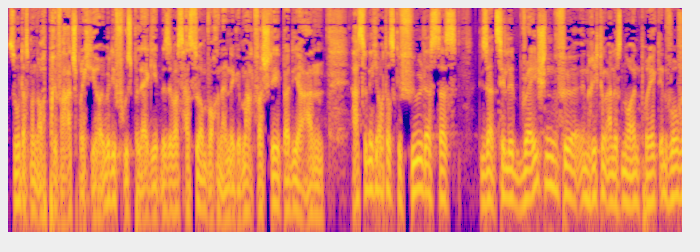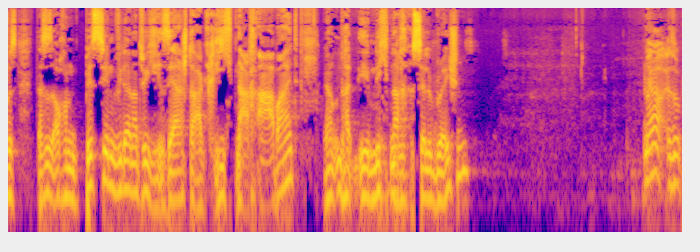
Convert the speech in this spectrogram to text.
so, dass man auch privat spricht, ja, über die Fußballergebnisse. Was hast du am Wochenende gemacht? Was steht bei dir an? Hast du nicht auch das Gefühl, dass das dieser Celebration für in Richtung eines neuen Projektentwurfs, dass es auch ein bisschen wieder natürlich sehr stark riecht nach Arbeit, ja, und halt eben nicht nach Celebration? Ja, also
